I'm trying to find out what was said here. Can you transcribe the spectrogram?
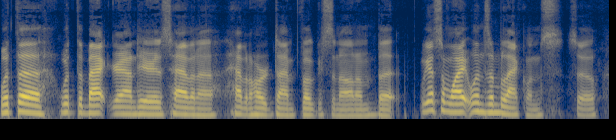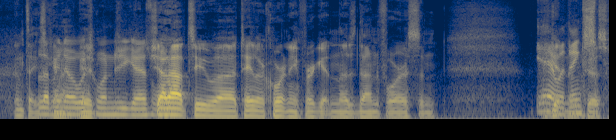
With the with the background here is having a having a hard time focusing on them, but we got some white ones and black ones. So let me know which good. ones you guys want. Shout want. out to uh, Taylor Courtney for getting those done for us and Yeah, with us.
